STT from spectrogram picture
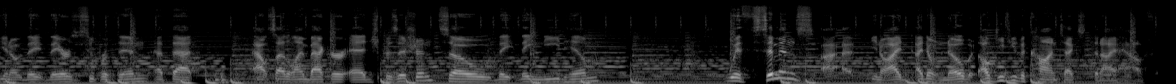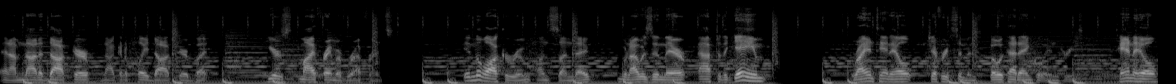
you know, they they are super thin at that outside linebacker edge position, so they they need him with Simmons, I, you know, I, I don't know, but I'll give you the context that I have. And I'm not a doctor, not going to play doctor, but here's my frame of reference. In the locker room on Sunday, when I was in there after the game, Ryan Tannehill, Jeffrey Simmons both had ankle injuries. Tannehill,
